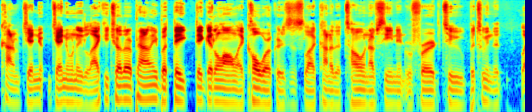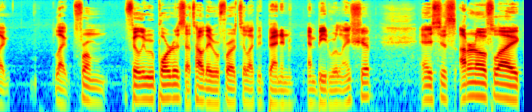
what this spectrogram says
kind of genu- genuinely like each other apparently, but they they get along like coworkers. It's like kind of the tone I've seen it referred to between the like like from Philly reporters. That's how they refer to like the Ben and Embiid relationship. And it's just I don't know if like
